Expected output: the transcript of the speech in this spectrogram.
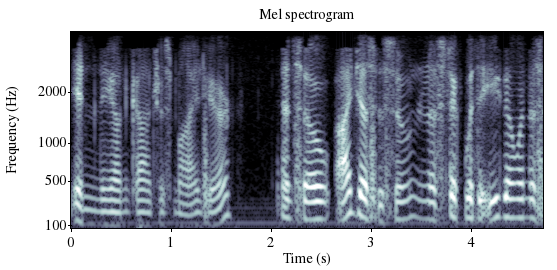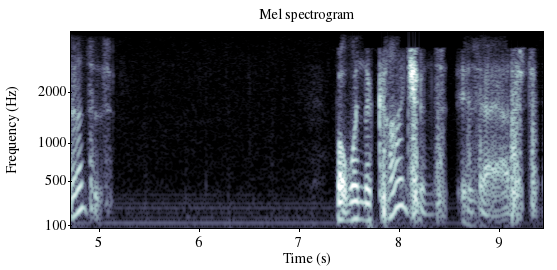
in the unconscious mind here. And so I just as soon uh, stick with the ego and the senses. But when the conscience is asked,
